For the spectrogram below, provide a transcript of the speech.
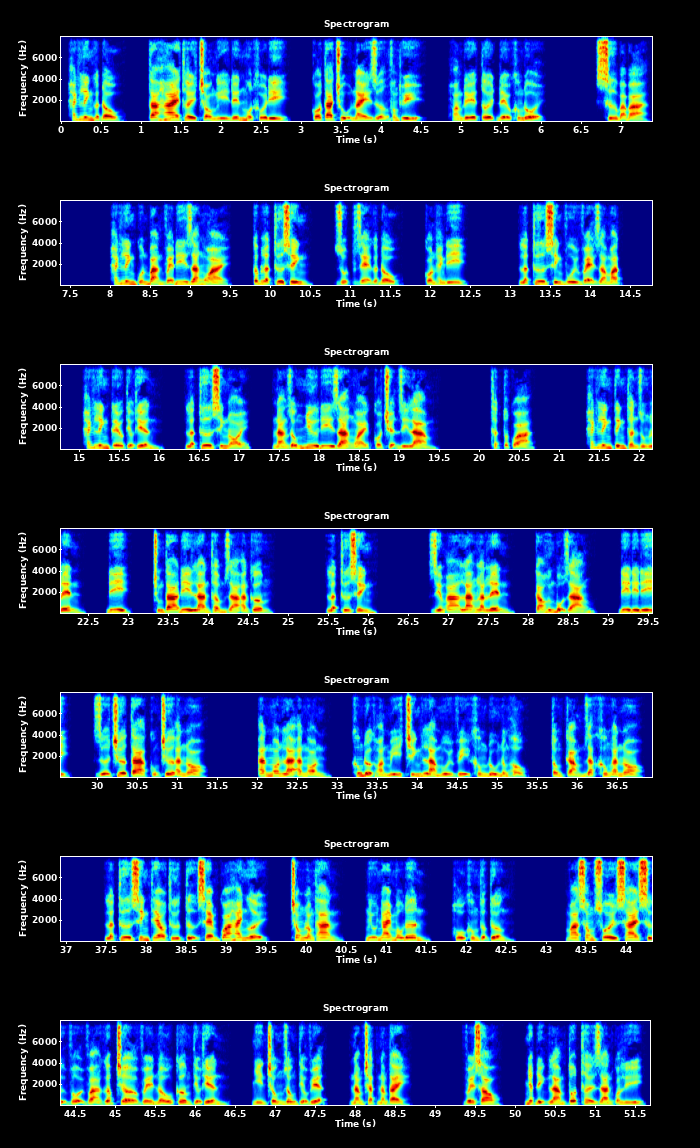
Hách Linh gật đầu, ta hai thầy trò nghĩ đến một khối đi, có ta trụ này dưỡng phong thủy, hoàng đế tới đều không đổi. Sư bà bà. Hách Linh cuốn bản vẽ đi ra ngoài, cấp lật thư sinh, rụt rè gật đầu, còn hành đi. Lật thư sinh vui vẻ ra mặt. Hách Linh kêu tiểu thiền, lật thư sinh nói, nàng giống như đi ra ngoài có chuyện gì làm. Thật tốt quá. Hách Linh tinh thần rung lên, đi, chúng ta đi lan thẩm ra ăn cơm. Lật thư sinh. Diêm A lang lan lên, cao hứng bộ dáng, đi đi đi, giữa trưa ta cũng chưa ăn no. Ăn ngon là ăn ngon, không được hoàn mỹ chính là mùi vị không đủ nồng hậu, tổng cảm giác không ăn no. Lật thư sinh theo thứ tự xem qua hai người, trong lòng than, như nhai mẫu đơn, hồ không thượng tường. Mà xong xuôi sai sự vội vã gấp trở về nấu cơm tiểu thiền, nhìn trống rông tiểu viện, nắm chặt nắm tay. Về sau, nhất định làm tốt thời gian quản lý.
